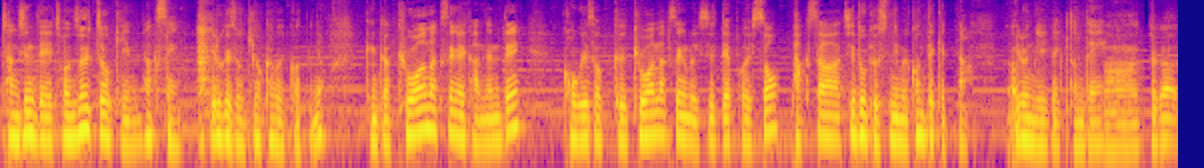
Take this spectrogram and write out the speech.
장신대의 전설적인 학생 이렇게 저 기억하고 있거든요. 그러니까 교환학생을 갔는데 거기서 그 교환학생으로 있을 때 벌써 박사 지도 교수님을 컨택했다 이런 얘기가 있던데 아, 제가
